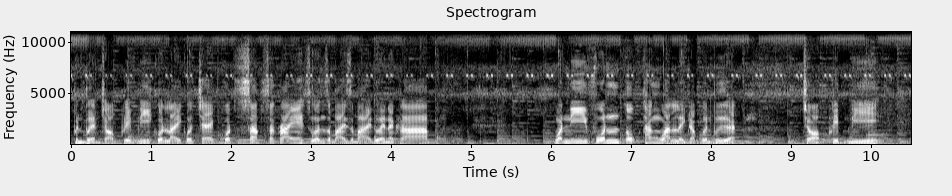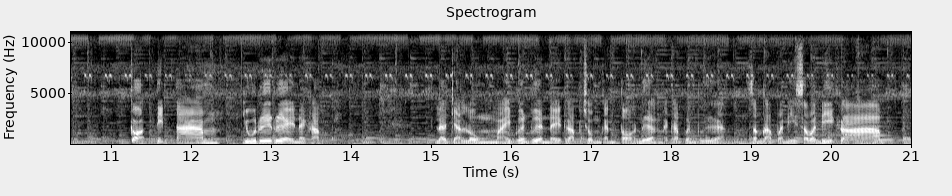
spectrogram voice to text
เพื่อนๆชอบคลิปนี้กดไลค์ กดแชร์ กด Subscribe ให้สวนสบายๆด้วยนะครับ วันนี้ฝนตกทั้งวันเลยครับเพื่อนๆ ชอบคลิปนี้ ก็ติดตามอยู่เรื่อยๆนะครับ แล้วจะลงมาให้เพื่อนๆได้รับชมกันต่อเนื่องนะครับเพื่อนๆสำหรับวันนี้สวัสดีครับ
